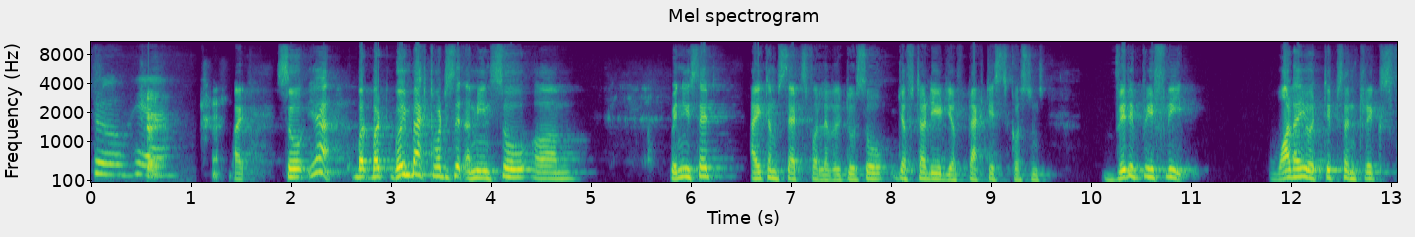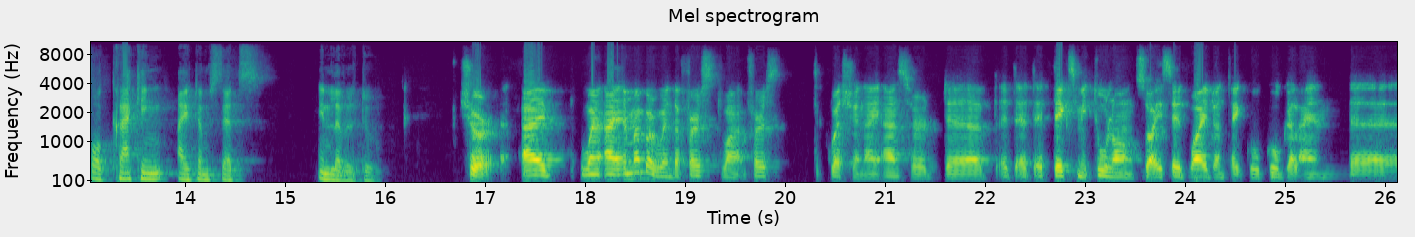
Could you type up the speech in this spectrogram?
Yeah. True. Yeah. Sure. right. So yeah, but but going back to what you said, I mean, so um, when you said item sets for level two, so you've studied, you've practiced questions. Very briefly, what are your tips and tricks for cracking item sets in level two? Sure. I when I remember when the first one first question I answered, uh, it, it, it, takes me too long. So I said, why don't I go Google and uh,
